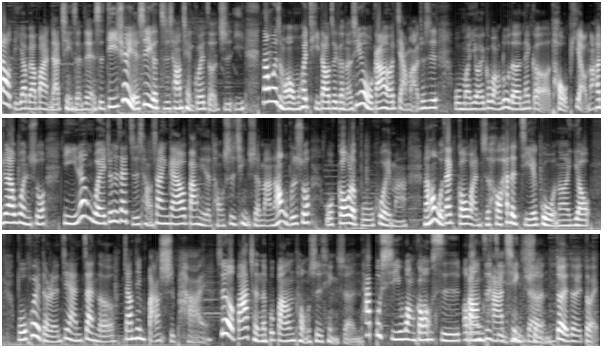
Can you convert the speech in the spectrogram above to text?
到底要不要帮人家庆生这件事，的确也是一个职场潜规则之一。那为什么我们会提到这个呢？是因为我刚刚有讲嘛，就是我们有一个网络的那个投票，然后就在问说，你认为就是在职场上应该要帮你的同事庆生吗？然后我不是说我勾了不会吗？然后我在勾完之后，它的结果呢，有不会的人竟然占了将近八十趴，所以有八成的不帮同事庆生，他不希望公司帮他庆生。对对对，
